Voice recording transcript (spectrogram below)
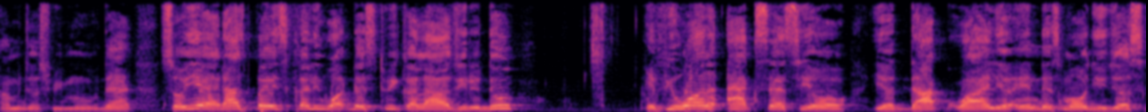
I'm gonna just remove that. So yeah that's basically what this tweak allows you to do if you want to access your your dock while you're in this mode you just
